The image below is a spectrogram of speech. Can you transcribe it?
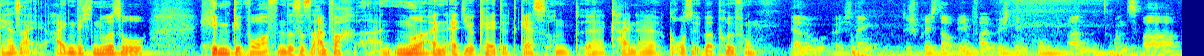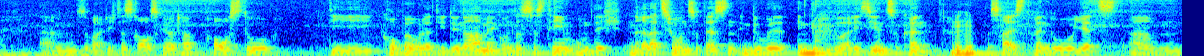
der ist eigentlich nur so hingeworfen. Das ist einfach nur ein educated guess und äh, keine große Überprüfung. Ja, du, ich denke, du sprichst auf jeden Fall einen wichtigen Punkt an. Und zwar, ähm, soweit ich das rausgehört habe, brauchst du die Gruppe oder die Dynamik und das System, um dich in Relation zu dessen individualisieren zu können. Mhm. Das heißt, wenn du jetzt ähm,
